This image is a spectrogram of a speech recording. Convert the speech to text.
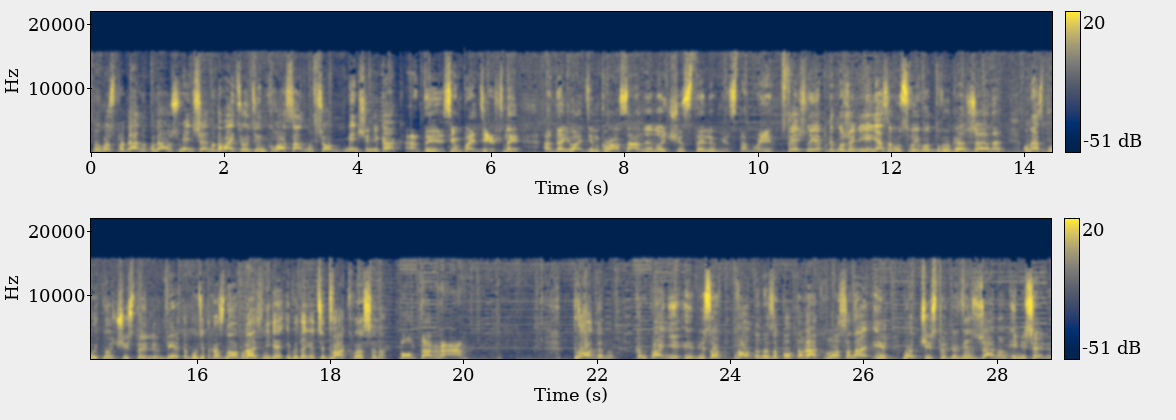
Ну, господа, ну куда уж меньше? Ну, давайте, один круассан. Ну, все, меньше никак. А ты симпатичный. Отдаю один круассан и ночь чистой любви с тобой. Встречное предложение. Я зову своего друга Жана. У нас будет ночь чистой любви. Это будет разнообразнее. И вы даете два круассана. Полтора. Продано. Компания Ubisoft продана за полтора круассана и ночь чистой любви с Жаном и Мишелем.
